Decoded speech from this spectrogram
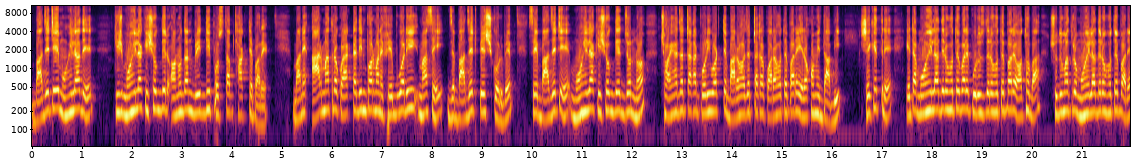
বাজেটে মহিলাদের মহিলা কৃষকদের অনুদান বৃদ্ধি প্রস্তাব থাকতে পারে। মানে আর মাত্র কয়েকটা দিন পর মানে ফেব্রুয়ারি মাসেই যে বাজেট পেশ করবে, সেই বাজেটে মহিলা কৃষকদের জন্য ছয় হাজার টাকার পরিবর্তে বারো হাজার টাকা করা হতে পারে এরকমই দাবি। সেক্ষেত্রে এটা মহিলাদেরও হতে পারে, পুরুষদেরও হতে পারে, অথবা শুধুমাত্র মহিলাদেরও হতে পারে,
